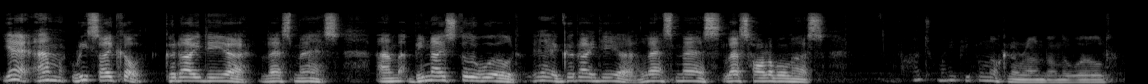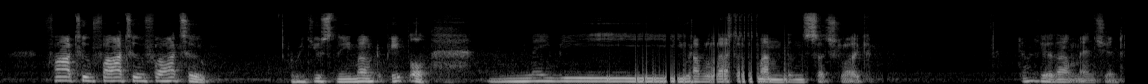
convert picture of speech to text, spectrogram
Yeah, um, recycle. Good idea. Less mess. Um, be nice to the world. Yeah, good idea. Less mess, less horribleness. Far too many people knocking around on the world. Far too, far too, far too. Reduce the amount of people. Maybe you have less demand and such like. Don't hear that mentioned.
